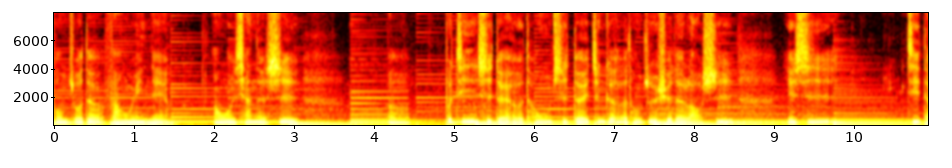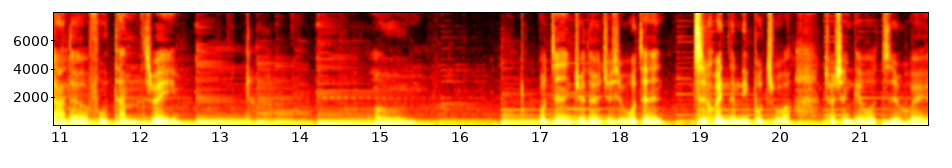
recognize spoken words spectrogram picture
工作的范围内，让我想的是，呃，不仅仅是对儿童，是对整个儿童主学的老师，也是极大的负担。所以，嗯，我真的觉得，就是我真的智慧能力不足啊，求神给我智慧，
